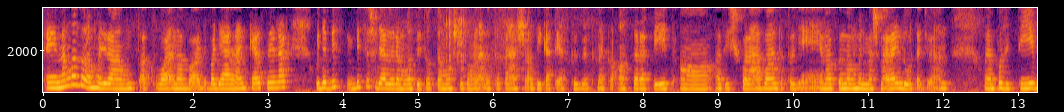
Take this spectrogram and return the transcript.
Én nem gondolom, hogy ráuntak volna, vagy, vagy ellenkeznének. Ugye biztos, hogy előre mozdította most az online oktatásra az IKT eszközöknek a szerepét a, az iskolában, tehát hogy én azt gondolom, hogy most már elindult egy olyan, olyan pozitív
